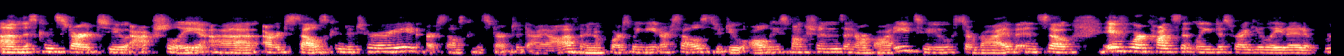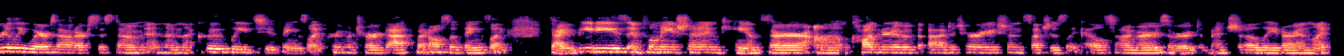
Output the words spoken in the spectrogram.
um, this can start to actually, uh, our cells can deteriorate, our cells can start to die off. And of course, we need our cells to do all these functions in our body to survive. And so, if we're constantly dysregulated, it really wears out our system. And then that could lead to things like premature death, but also things like diabetes, inflammation, cancer, um, cognitive uh, deterioration, such as like Alzheimer's or dementia later in life.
